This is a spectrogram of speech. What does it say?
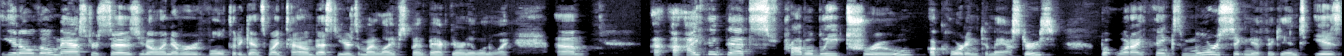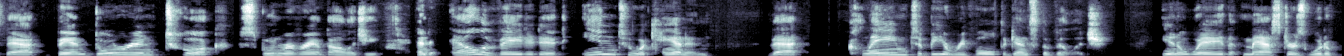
you know, though Master says, you know, I never revolted against my town, best years of my life spent back there in Illinois. Um, I, I think that's probably true according to Masters. But what I think's more significant is that Van Doren took Spoon River Anthology and elevated it into a canon that claimed to be a revolt against the village in a way that Masters would have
